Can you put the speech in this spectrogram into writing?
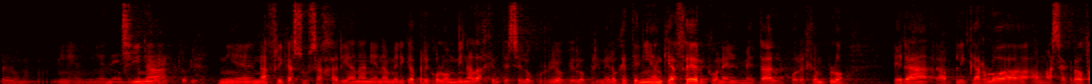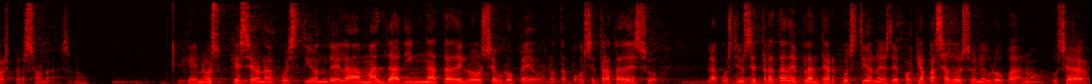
Eh, Ni, ni en China, ni en África subsahariana, ni en América precolombina, la gente se le ocurrió que lo primero que tenían que hacer con el metal, por ejemplo, era aplicarlo a, a masacrar a otras personas. ¿no? Que no es que sea una cuestión de la maldad innata de los europeos, ¿no? Tampoco se trata de eso. La cuestión se trata de plantear cuestiones de por qué ha pasado eso en Europa, ¿no? O sea,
